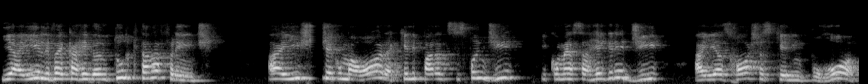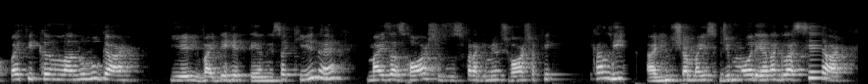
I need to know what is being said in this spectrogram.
E aí ele vai carregando tudo que está na frente. Aí chega uma hora que ele para de se expandir e começa a regredir. Aí as rochas que ele empurrou vai ficando lá no lugar. E ele vai derretendo isso aqui, né? Mas as rochas, os fragmentos de rocha ficam ali. A gente chama isso de morena glaciar.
